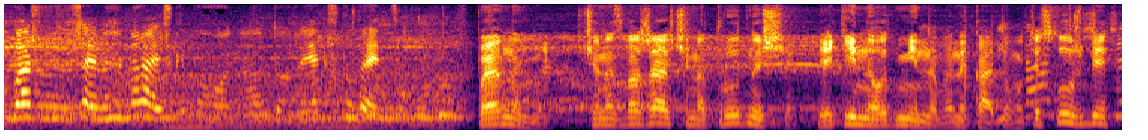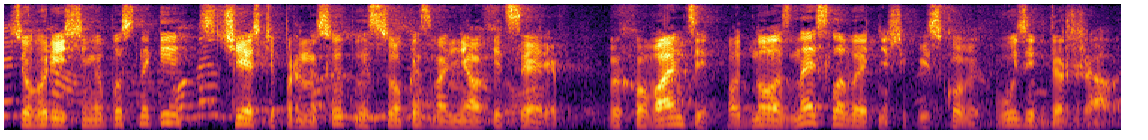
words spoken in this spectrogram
Ну, бажано, звичайно, генеральське погоно, але то вже як складеться. Впевнені, що незважаючи на труднощі, які неодмінно виникатимуть у службі, цьогорічні випускники з честю принесуть високе звання офіцерів, вихованці одного з найславетніших військових вузів держави.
